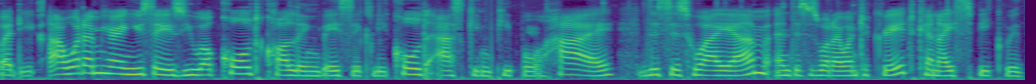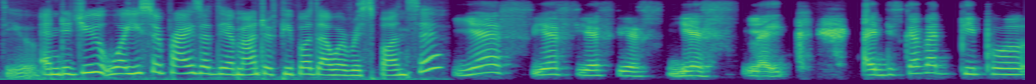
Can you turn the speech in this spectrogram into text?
but uh, what I'm hearing you say is you are cold calling, basically, cold asking people, "Hi, this is who I am, and this is what I want to create. Can I speak with you?" And did you were you surprised at the amount of people that were responsive? Yes, yes, yes, yes, yes. Like I discovered people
